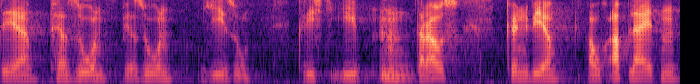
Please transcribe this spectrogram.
der Person, Person Jesu Christi. Daraus können wir auch ableiten,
